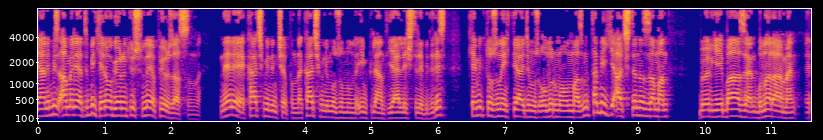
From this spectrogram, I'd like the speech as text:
Yani biz ameliyatı bir kere o görüntü üstünde yapıyoruz aslında. Nereye, kaç milim çapında, kaç milim uzunluğunda implantı yerleştirebiliriz? Kemik tozuna ihtiyacımız olur mu olmaz mı? Tabii ki açtığınız zaman bölgeyi bazen buna rağmen e,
